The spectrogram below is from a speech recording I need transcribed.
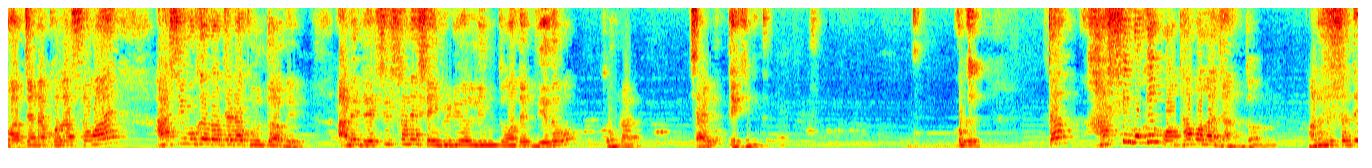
দরজাটা খোলার সময় হাসি মুখে দরজাটা খুলতে হবে। আমি ডেসক্রিপশনে সেই ভিডিওর লিংক তোমাদের দিয়ে দেবো। তোমরা চাইলে দেখে নিতে ওকে তা হাসি মুখে কথা বলা জানতে হবে। মানুষের সাথে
